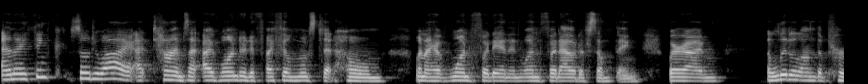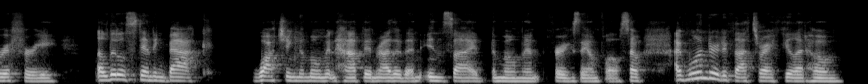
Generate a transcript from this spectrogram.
And i think so do i at times. I, have wondered if i feel most at home when i have one foot in and one foot out of something where i'm a little on the periphery a little standing back watching the moment happen rather than inside the moment for example. So i've wondered if that's where i feel at home.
